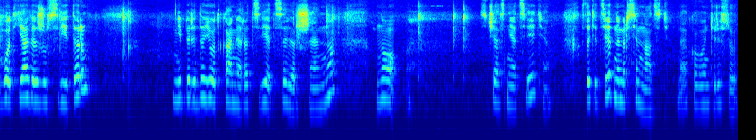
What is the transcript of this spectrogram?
вот я вяжу свитер, не передает камера цвет совершенно, но сейчас не о цвете. Кстати, цвет номер 17, да, кого интересует.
